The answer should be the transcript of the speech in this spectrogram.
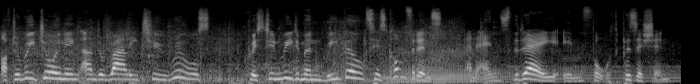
After rejoining under Rally 2 rules, Christian Riedemann rebuilds his confidence and ends the day in fourth position.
